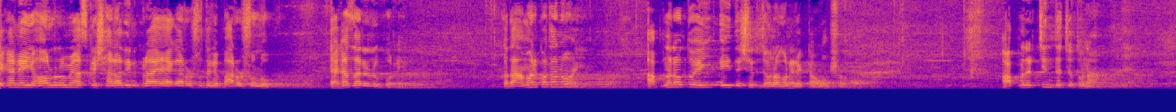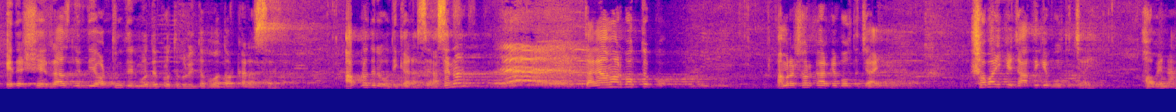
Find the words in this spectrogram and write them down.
এখানে এই হল রুমে আজকে সারাদিন প্রায় এগারোশো থেকে বারোশো লোক, এক হাজারের উপরে। কথা আমার কথা নয়, আপনারাও তো এই এই দেশের জনগণের একটা অংশ। আপনাদের চিন্তা চেতনা এদেশের রাজনীতি, অর্থনীতির মধ্যে প্রতিফলিত হওয়া দরকার আছে। আপনাদের অধিকার আছে আছে না? তাহলে আমার বক্তব্য, আমরা সরকারকে বলতে চাই, সবাইকে, জাতিকে বলতে চাই, হবে না।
